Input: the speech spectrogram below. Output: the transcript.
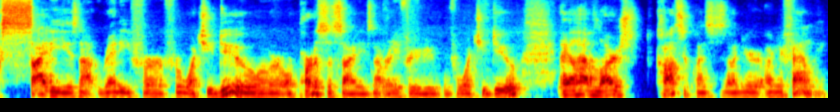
society is not ready for for what you do or, or part of society is not ready for you for what you do they'll have large consequences on your on your family.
